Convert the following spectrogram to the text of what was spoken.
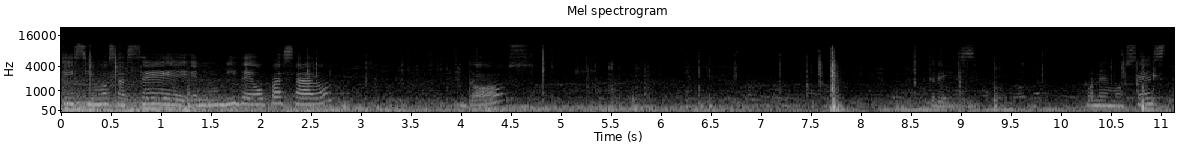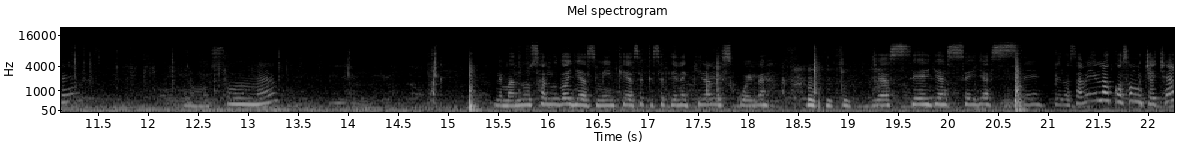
que hicimos hace en un video pasado. Dos. Tres. Ponemos este. Ponemos una. Le mando un saludo a Yasmín que hace que se tiene que ir a la escuela. ya sé, ya sé, ya sé. Pero ¿saben una cosa muchachas?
